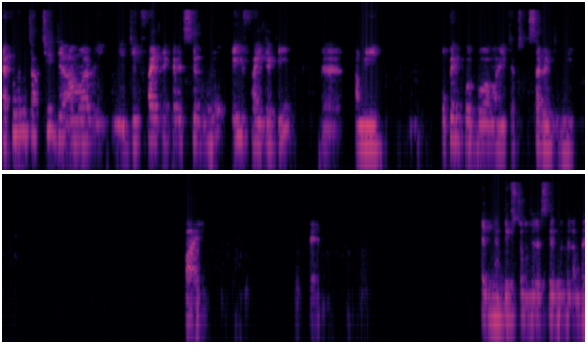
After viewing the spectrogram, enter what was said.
এখন আমি চাচ্ছি যে আমার যে ফাইলটা এখানে সেভ হলো, এই ফাইলটাকে আমি ওপেন করব আমার এই ট্যাব সেভেন্টি নিয়ে। ফাইল ওপেন ডেস্কটপে যেটা সেভ হয়েছিল আমরা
